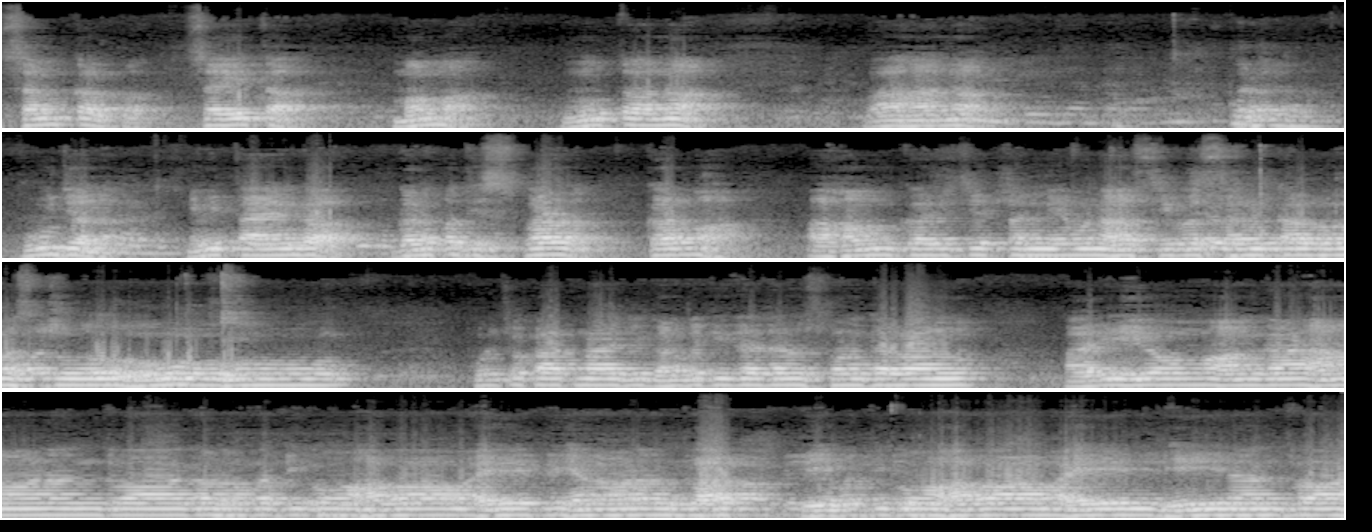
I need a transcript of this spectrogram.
સંકલ્પ સહિત મમ નૂતન વાહન પૂજન નિમિત્તાંગ ગણપતિ સ્મરણ કર્મ અહમ ચેતન્ય મન શિવ સંકલ્પમસ્તુ પુરુષોકાત્મા જે ગણપતિ દાદાનું સ્મરણ કરવાનું. હરિ ઓમ ગણાનંદવા ગણપતિ કો હવામહે પ્રિયાનંદવા દેવતિ કો હવામહે નિધિનંદવા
